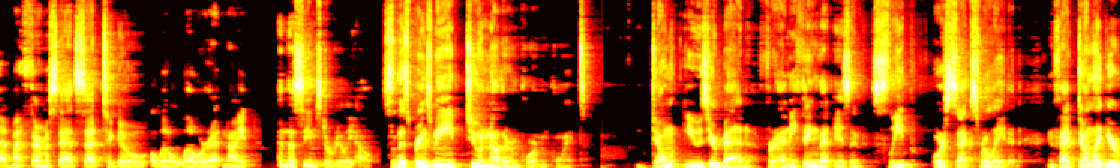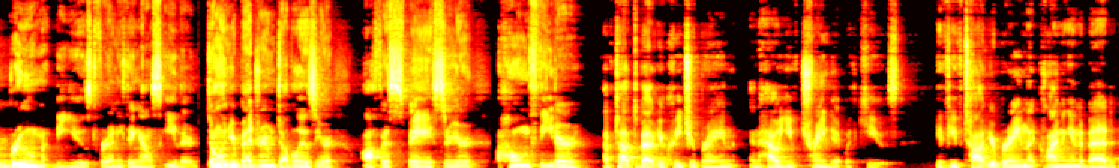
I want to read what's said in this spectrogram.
I have my thermostat set to go a little lower at night, and this seems to really help. So, this brings me to another important point. Don't use your bed for anything that isn't sleep or sex related. In fact, don't let your room be used for anything else either. Don't let your bedroom double as your office space or your home theater. I've talked about your creature brain and how you've trained it with cues. If you've taught your brain that climbing into bed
